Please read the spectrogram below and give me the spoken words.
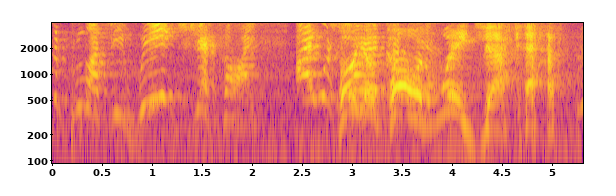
the bloody we, Jedi! I was Who you hired to- calling we, jackass?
